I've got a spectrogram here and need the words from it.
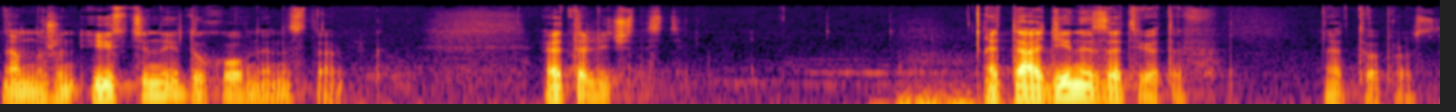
нам нужен истинный духовный наставник. Это личность. Это один из ответов на этот вопрос.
